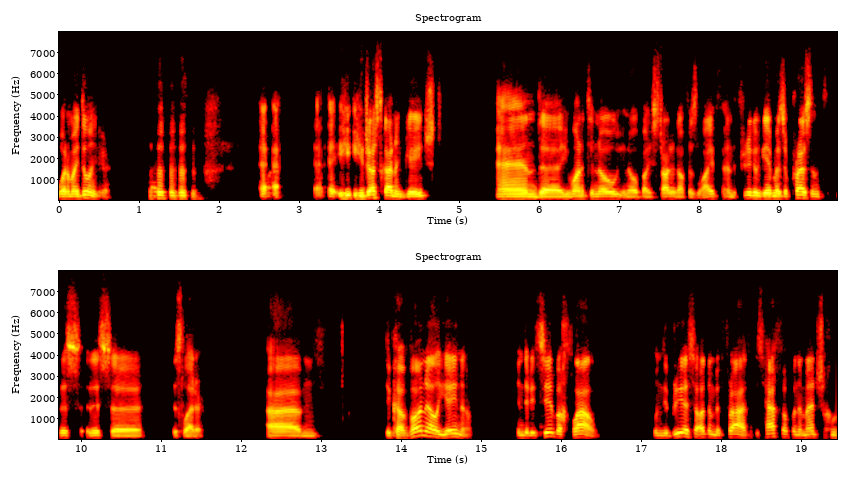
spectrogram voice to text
"What am I doing here?" He, he just got engaged and uh, he wanted to know, you know, by starting off his life. And the Frierdiker gave him as a present this this uh, this letter. Um, the Kavon El Yena in the Ritzir Bechlal when the Bria Adam Befrat is Hecha von the Menschlichen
